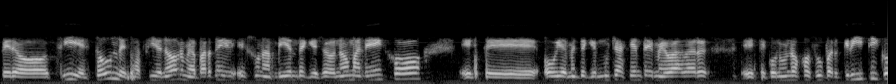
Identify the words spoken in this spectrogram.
pero sí, es todo un desafío enorme, aparte es un ambiente que yo no manejo, Este, obviamente que mucha gente me va a ver este, con un ojo súper crítico,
